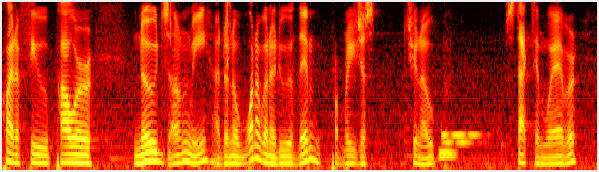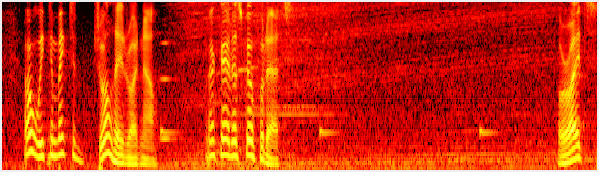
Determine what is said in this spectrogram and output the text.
quite a few power nodes on me. I don't know what I'm going to do with them. Probably just, you know, stack them wherever. Oh, we can make the drill head right now. Okay, let's go for that. Alright.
